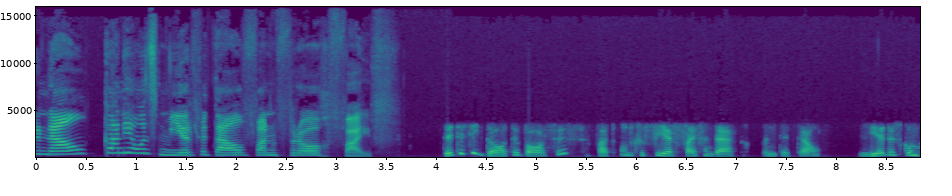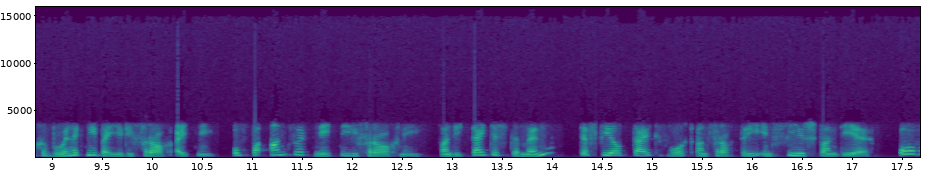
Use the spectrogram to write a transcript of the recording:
Ronel, kan jy ons meer vertel van vraag 5? Dit is die database wat ongeveer 35 punte tel. Leerders kom gewoonlik nie by hierdie vraag uit nie of beantwoord net nie die vraag nie, want die tyd is te min, te veel tyd word aan vraag 3 en 4 spandeer of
